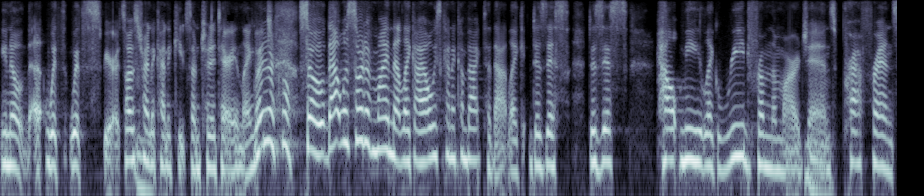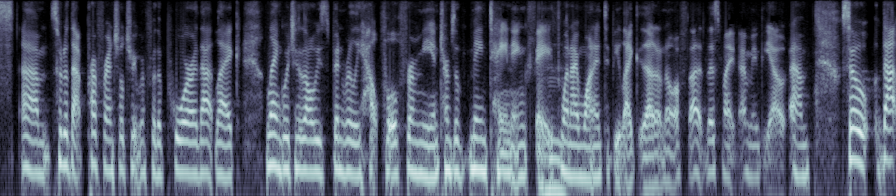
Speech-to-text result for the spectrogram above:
You know, th- with with spirit. So I was trying to kind of keep some Trinitarian language Yeah, cool. so that was sort of mine that like i always kind of come back to that like does this does this help me like read from the margins, Mm-hmm. preference, um, sort of that preferential treatment for the poor. That like language has always been really helpful for me in terms of maintaining faith Mhm. when I wanted to be like, I don't know if uh, this might, I may be out. Um, so that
